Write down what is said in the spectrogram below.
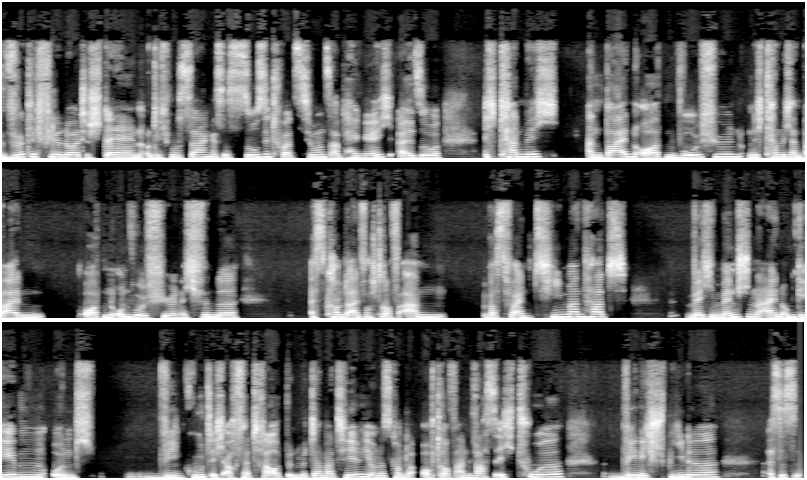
wirklich viele Leute stellen. Und ich muss sagen, es ist so situationsabhängig. Also ich kann mich an beiden Orten wohlfühlen und ich kann mich an beiden Orten unwohl fühlen. Ich finde, es kommt einfach darauf an, was für ein Team man hat, welche Menschen einen umgeben und wie gut ich auch vertraut bin mit der Materie. Und es kommt auch darauf an, was ich tue, wen ich spiele. Es ist,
